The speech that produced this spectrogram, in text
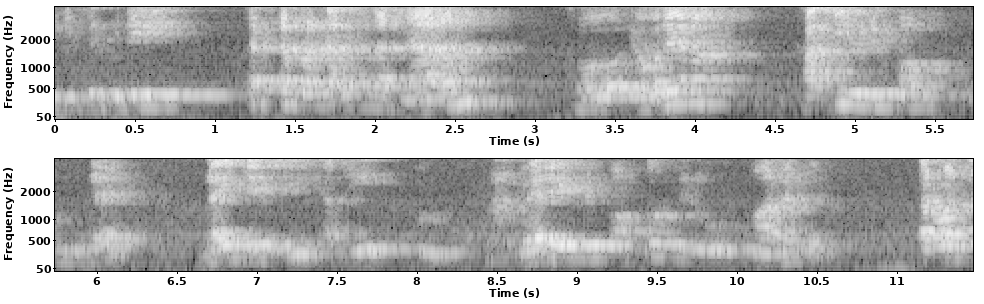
ఇది ఇది చట్ట ప్రకారంగా నేరం సో ఎవరైనా ఖాకీ యూనిఫామ్ ఉంటే దయచేసి అది వేరే యూనిఫామ్తో మీరు మారండి. తర్వాత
